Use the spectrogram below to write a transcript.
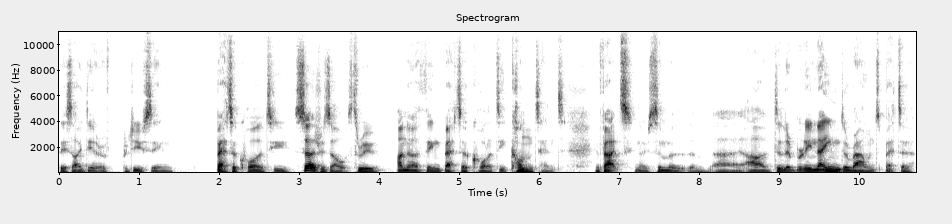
this idea of producing better quality search results through unearthing better quality content. In fact, you know, some of them uh, are deliberately named around better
